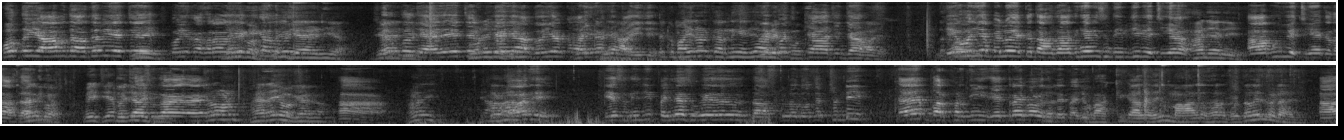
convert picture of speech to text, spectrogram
ਉਹ ਤੁਸੀਂ ਆਪ ਦੱਸਦੇ ਵੀ ਇਹ ਨਹੀਂ। ਚ ਕੋਈ ਕਸਰ ਵਾਲੀ ਹੈ ਕੀ ਗੱਲ ਨਹੀਂ ਕੋਈ ਜਾਇਜ਼ ਹੀ ਆ। ਬਿਲਕੁਲ ਜਾਇਜ਼ ਇਹ ਚ 1000 2000 ਕਮਾਈ ਨਾ ਕਮਾਈ ਜੀ। ਤੇ ਕਮਾਈ ਨਾਲ ਕਰਨੀ ਹੈ ਜੀ ਆ ਦੇਖੋ ਵੇਖੋ। ਕਿਆ ਚੀਜ਼ਾਂ। ਆ ਜੀ। ਇਹੋ ਜਿਹੀਆਂ ਪਹਿਲਾਂ ਇੱਕ 10 10 ਦੀਆਂ ਵੀ ਸੰਦੀਪ ਜੀ ਵੇਚੀਆਂ। ਹਾਂਜੀ ਹਾਂਜੀ। ਆਪ ਵੀ ਵੇਚੀਆਂ ਇੱਕ 10 10 ਬਿਲਕੁਲ ਦੀਆਂ ਵੇਚਿਆ ਦੂਜਾ ਅਹ, ਚਲੋ ਹੁਣ ਫਾਇਦਾ ਹੀ ਹੋ ਗਿਆ ਗਾ। ਹਾਂ। ਹਨਾ ਜੀ? ਤੇ ਆ ਜੇ ਇਹ ਸੰਦੀਪ ਜੀ ਪਹਿਲੇ ਸੂਏ 10 ਕਿਲੋ ਦੁੱਧ ਠੰਡੀ ਐ ਬਰਫ ਦੀ ਇਸ ਤਰ੍ਹਾਂ ਹੀ ਭਾਵੇਂ ਥੱਲੇ ਪੈ ਜਾਓ। ਬਾਕੀ ਗੱਲ ਹੈ ਜੀ ਮਾਲ ਤਾਂ ਸਾਰਾ ਦੁੱਧ ਵਾਲਾ ਹੀ ਤੁਹਾਡਾ ਜੀ। ਹਾਂ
